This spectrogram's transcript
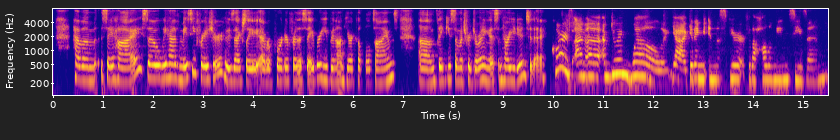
have them say hi. So we have Macy Frazier, who's actually a reporter for The Saber. You've been on here a couple times. Um, thank you so much for joining us. And how are you doing today? Of course, I'm. Uh, I'm doing well. Yeah, getting in the spirit for the Halloween season.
